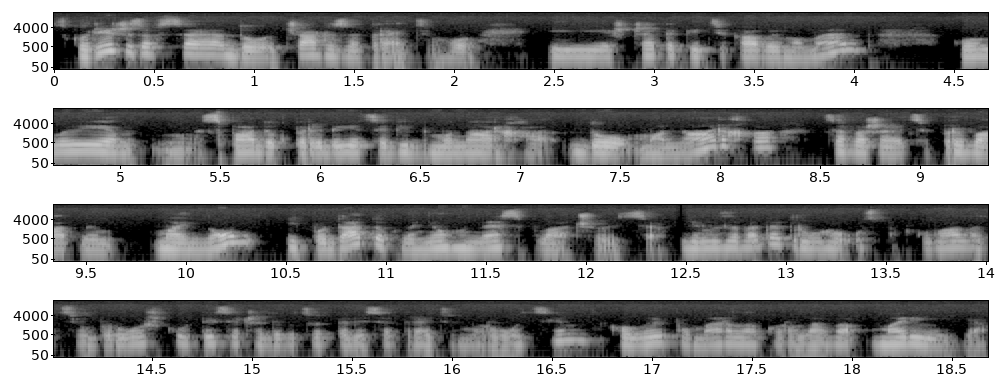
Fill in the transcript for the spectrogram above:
скоріш за все до Чарльза III. І ще такий цікавий момент, коли спадок передається від монарха до монарха, це вважається приватним майном, і податок на нього не сплачується. Єлизавета II успадкувала цю брошку у 1953 році, коли померла королева Марія.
